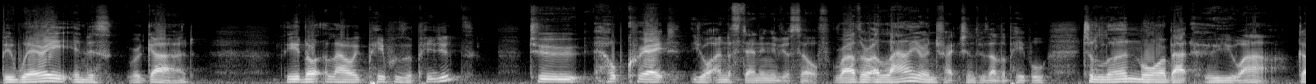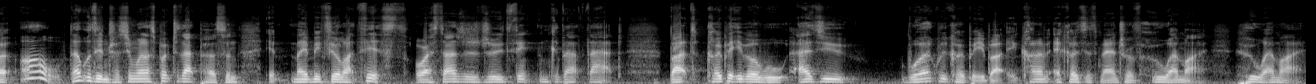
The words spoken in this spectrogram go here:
Be wary in this regard that you're not allowing people's opinions to help create your understanding of yourself. Rather, allow your interactions with other people to learn more about who you are. Go, oh, that was interesting. When I spoke to that person, it made me feel like this, or I started to do think about that. But Copaiba will, as you work with Copaiba, it kind of echoes this mantra of who am I? Who am I?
